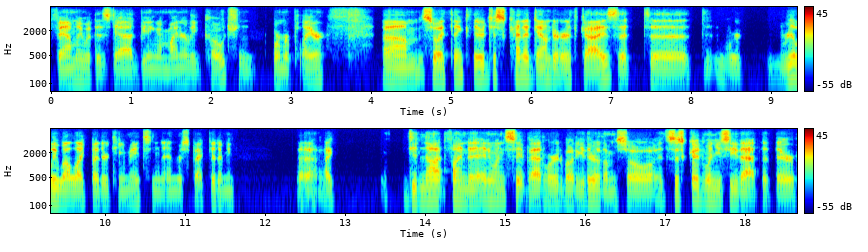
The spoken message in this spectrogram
family with his dad being a minor league coach and former player. Um, so I think they're just kind of down to earth guys that uh, were really well liked by their teammates and, and respected. I mean, uh, I did not find anyone say a bad word about either of them. So it's just good when you see that that they're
